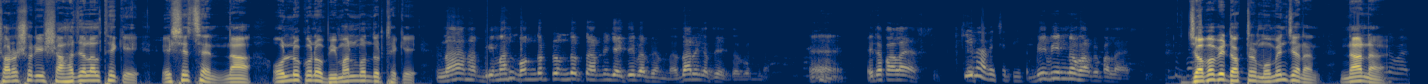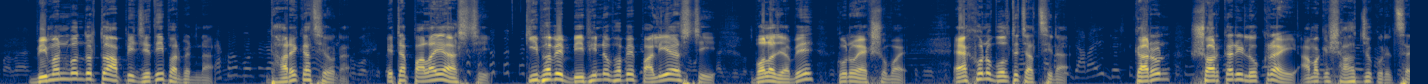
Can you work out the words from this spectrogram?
সরাসরি শাহজালাল থেকে এসেছেন না অন্য কোনো বিমানবন্দর থেকে? না না বিমান বন্দর টন্দর তো আপনি যাইতেই পারবেন না। দ্বারের কাছে যাইতে পারবেন না। হ্যাঁ এটা পালায় আসছি। কীভাবে সেটি? বিভিন্ন ভাবে পালায় আসছি। জবাবে ডক্টর মোমেন জানান না না বিমানবন্দর তো আপনি যেতেই পারবেন না। ধারে কাছেও না। এটা পালাইয়ে আসছি। কীভাবে বিভিন্নভাবে পালিয়ে আসছি বলা যাবে কোনো এক সময়। এখনও বলতে চাচ্ছি না। কারণ সরকারি লোকরাই আমাকে সাহায্য করেছে।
